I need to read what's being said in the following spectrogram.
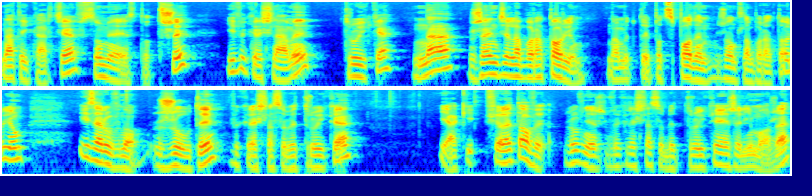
na tej karcie, w sumie jest to 3 i wykreślamy trójkę na rzędzie laboratorium. Mamy tutaj pod spodem rząd laboratorium i zarówno żółty wykreśla sobie trójkę, jak i fioletowy również wykreśla sobie trójkę, jeżeli może,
